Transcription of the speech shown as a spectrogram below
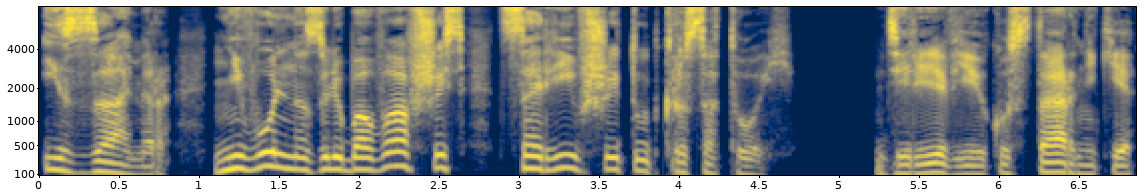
и замер, невольно залюбовавшись царившей тут красотой. Деревья и кустарники,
